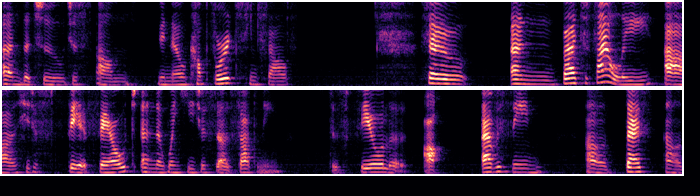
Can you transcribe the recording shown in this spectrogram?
and to just um, you know comfort himself. So and but finally uh, he just fe- failed and when he just uh, suddenly just feel the uh, everything uh, des- uh,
